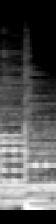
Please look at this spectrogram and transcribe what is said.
Bye.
